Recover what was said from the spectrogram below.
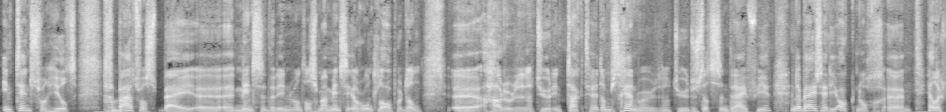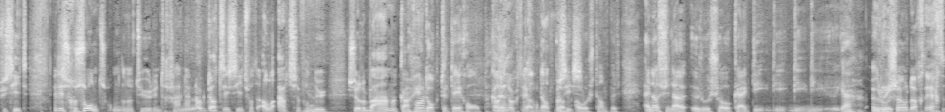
intens van hield, gebaat was bij uh, mensen erin. Want als er maar mensen in rondlopen... dan houden we de natuur intact, hè, dan beschermen we de natuur. Dus dat is een drijfveer. En daarbij zei hij ook nog heel expliciet... het is gezond om de natuur in te gaan. En ook dat is iets wat alle artsen van nu zullen beamen. Kan geen dokter tegenop. Kan geen dokter tegenop, dat, dat, precies. Dat oude standpunt. En als je naar Rousseau kijkt, die... die, die, die ja, Rousseau dacht echt,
